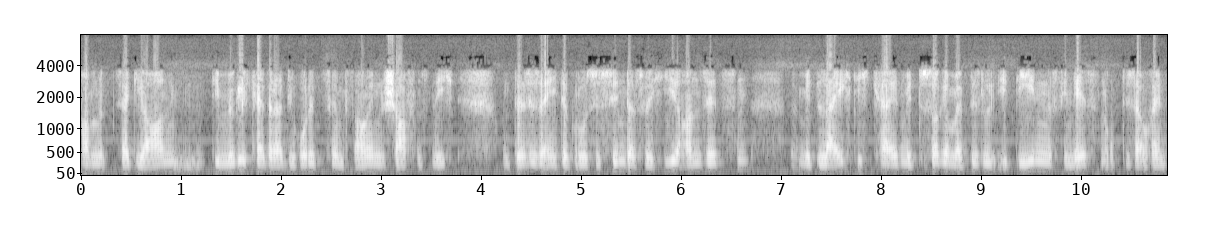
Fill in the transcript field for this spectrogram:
haben seit Jahren die Möglichkeit, Radio Horeb zu empfangen, schaffen es nicht. Und das ist eigentlich der große Sinn, dass wir hier ansetzen, mit Leichtigkeit, mit, sage ich mal, ein bisschen Ideen, Finessen, ob das auch ein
